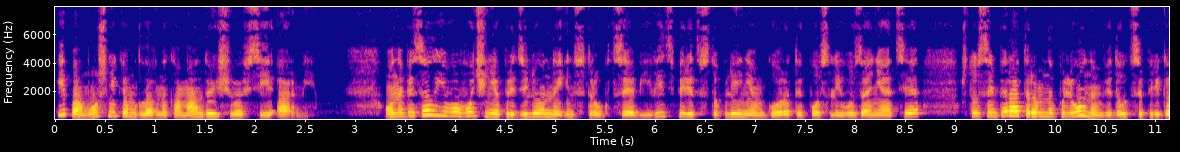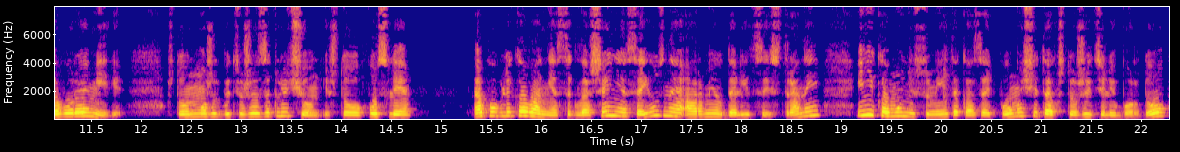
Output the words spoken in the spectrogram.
и помощником главнокомандующего всей армии. Он обязал его в очень определенной инструкции объявить перед вступлением в город и после его занятия, что с императором Наполеоном ведутся переговоры о мире, что он может быть уже заключен, и что после опубликования соглашения союзная армия удалится из страны и никому не сумеет оказать помощи, так что жители Бордо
